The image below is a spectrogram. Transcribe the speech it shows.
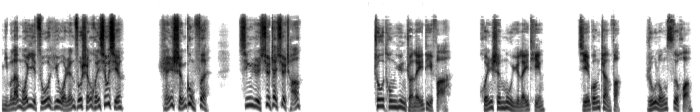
你们蓝魔一族与我人族神魂修行，人神共愤，今日血债血偿。周通运转雷地法，浑身沐雨雷霆，劫光绽放，如龙似凰，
